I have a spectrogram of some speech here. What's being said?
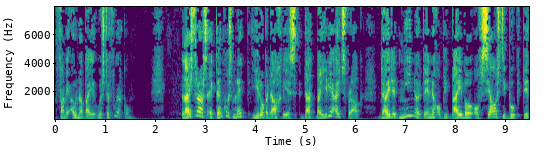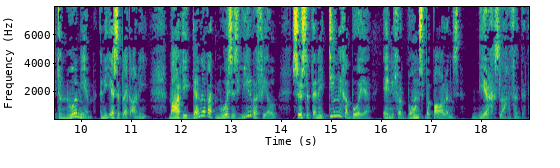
van die ou nabye ooste voorkom. Luisteraars, ek dink ons moet net hierop bedag wees dat by hierdie uitspraak dui dit nie noodwendig op die Bybel of selfs die boek Deuteronomium in die eerste plek aan nie, maar die dinge wat Moses hier beveel, soos dit in die 10 gebooie en die verbondsbepalings neergeslag gevind het.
